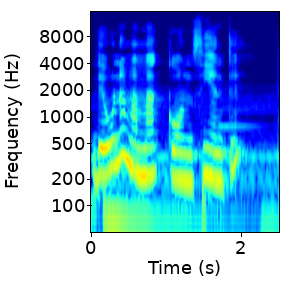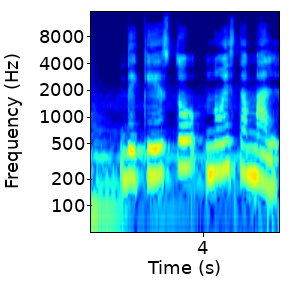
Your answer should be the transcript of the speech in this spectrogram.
de una mamá consciente de que esto no está mal?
